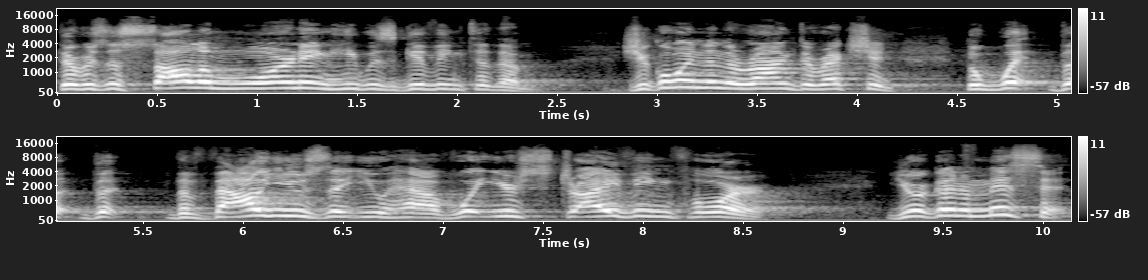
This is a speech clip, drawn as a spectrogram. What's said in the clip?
There was a solemn warning he was giving to them. You're going in the wrong direction. The, way, the, the, the values that you have, what you're striving for, you're going to miss it.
